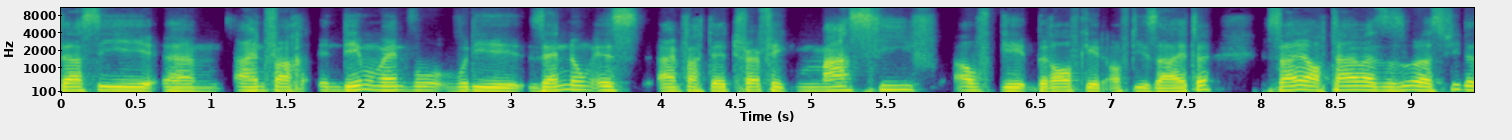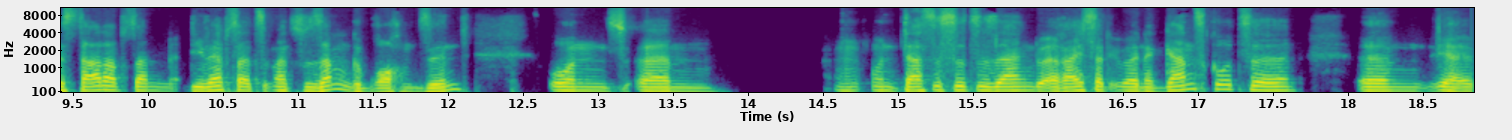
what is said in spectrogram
dass sie ähm, einfach in dem Moment, wo, wo die Sendung ist, einfach der Traffic massiv aufgeht, drauf geht auf die Seite. Es war ja auch teilweise so, dass viele Startups dann die Websites immer zusammengebrochen sind und ähm, und das ist sozusagen, du erreichst halt über eine ganz kurze, ähm, ja,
